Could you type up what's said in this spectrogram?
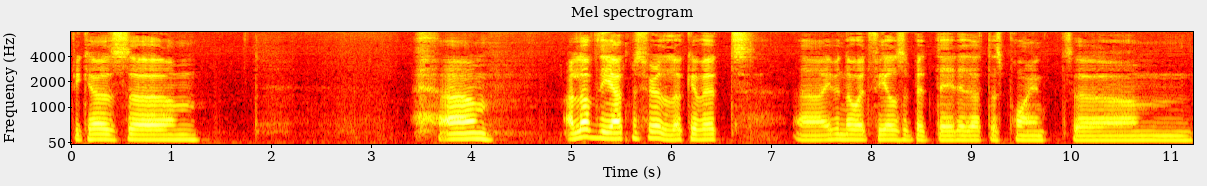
because um, um, I love the atmosphere, the look of it, uh, even though it feels a bit dated at this point. Um,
